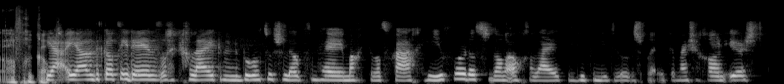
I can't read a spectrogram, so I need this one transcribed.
afgekapt. Ja, ja, want ik had het idee dat als ik gelijk in de bureau tussen loop van hé, hey, mag ik je wat vragen hiervoor? Dat ze dan ook gelijk liever niet wilden spreken. Maar als je gewoon eerst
